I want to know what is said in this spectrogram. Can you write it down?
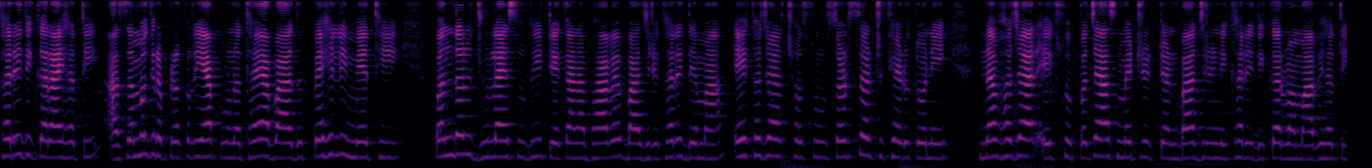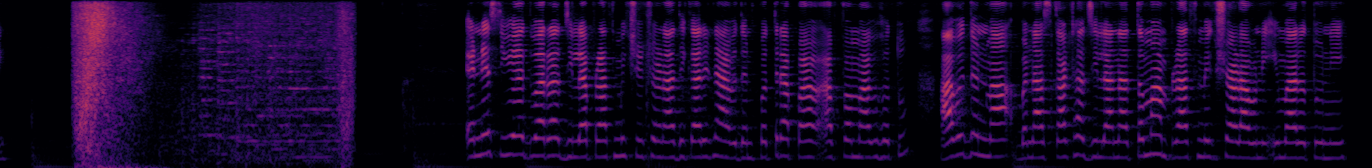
ખરીદી કરાઈ હતી. આ સમગ્ર પ્રક્રિયા પૂર્ણ થયા બાદ પહેલી મેથી પંદર જુલાઈ સુધી ટેકાના ભાવે બાજરી ખરીદીમાં એક હજાર છસો સડસઠ ખેડૂતોની નવ હજાર એકસો પચાસ મેટ્રિક ટન બાજરીની ખરીદી કરવામાં આવી હતી. એનએસયુઆઈ દ્વારા જિલ્લા પ્રાથમિક શિક્ષણાધિકારીને આવેદનપત્ર આપવામાં આવ્યું હતું. આવેદનમાં બનાસકાંઠા જિલ્લાના તમામ પ્રાથમિક શાળાઓની ઇમારતોની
